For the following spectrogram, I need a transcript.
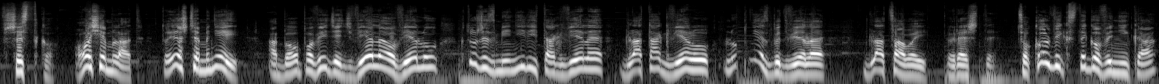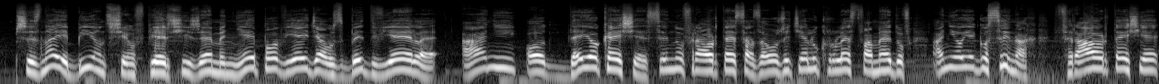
wszystko. 8 lat to jeszcze mniej, aby opowiedzieć wiele o wielu, którzy zmienili tak wiele dla tak wielu lub niezbyt wiele dla całej reszty. Cokolwiek z tego wynika, przyznaję bijąc się w piersi, że nie powiedział zbyt wiele ani o Dejokesie, synu Fraortesa, założycielu Królestwa Medów, ani o jego synach, Fraortesie,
